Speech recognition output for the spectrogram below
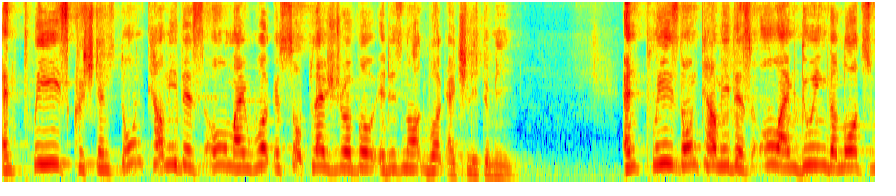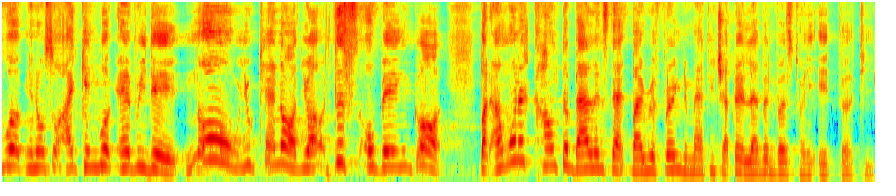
And please, Christians, don't tell me this, oh, my work is so pleasurable. It is not work actually to me. And please don't tell me this, oh, I'm doing the Lord's work, you know, so I can work every day. No, you cannot. You are disobeying God. But I want to counterbalance that by referring to Matthew chapter 11, verse 28 30.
